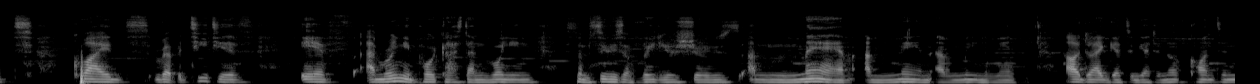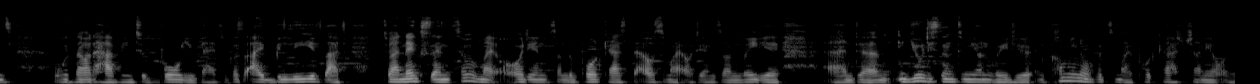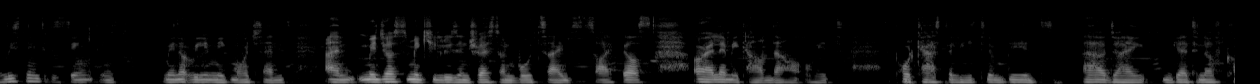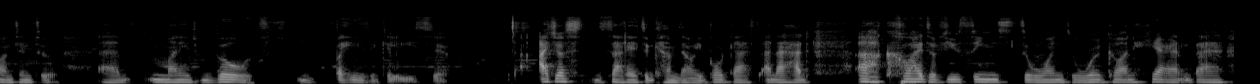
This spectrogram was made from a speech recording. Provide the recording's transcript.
quite repetitive if I'm running a podcast and running some series of radio shows. A man, a man, a man, a man. How do I get to get enough content without having to bore you guys? Because I believe that to an extent, some of my audience on the podcast are also my audience on radio. And um, you listen to me on radio and coming over to my podcast channel and listening to the same thing may not really make much sense and may just make you lose interest on both sides. So I felt, all right, let me calm down with podcast a little bit. How do I get enough content to um, manage both, basically? So I just decided to come down with podcast, and I had uh, quite a few things to want to work on here and there,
